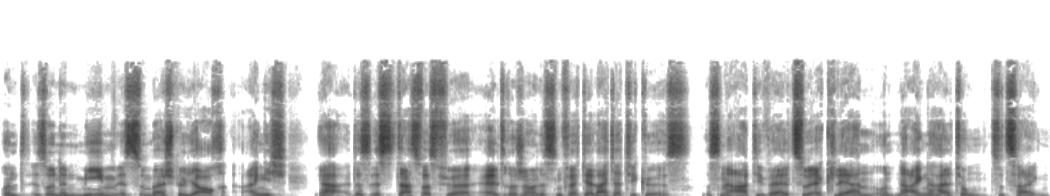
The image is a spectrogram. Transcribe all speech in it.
Und so ein Meme ist zum Beispiel ja auch eigentlich, ja, das ist das, was für ältere Journalisten vielleicht der Leitartikel ist. Das ist eine Art, die Welt zu erklären und eine eigene Haltung zu zeigen.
